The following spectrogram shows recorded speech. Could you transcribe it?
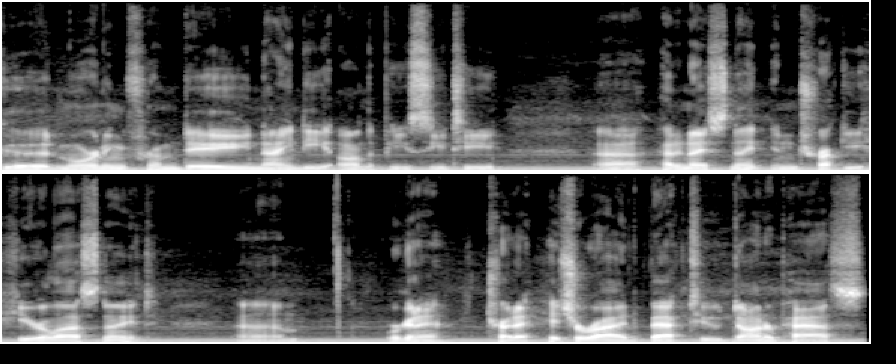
Good morning from day 90 on the PCT. Uh, had a nice night in Truckee here last night. Um, we're going to try to hitch a ride back to Donner Pass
